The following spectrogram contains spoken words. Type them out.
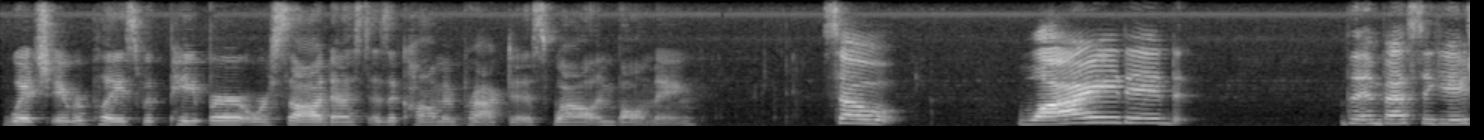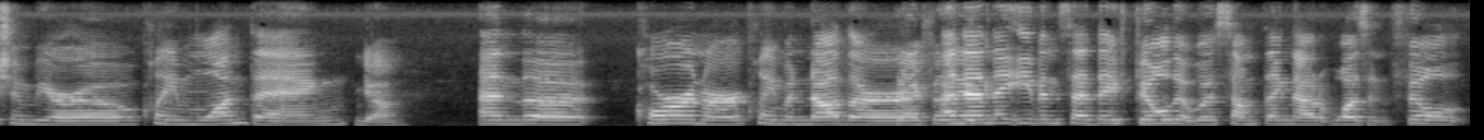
which it replaced with paper or sawdust as a common practice while embalming. So, why did the investigation bureau claim one thing Yeah. and the coroner claim another Yeah, I feel and then they even said they filled it with something that it wasn't filled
